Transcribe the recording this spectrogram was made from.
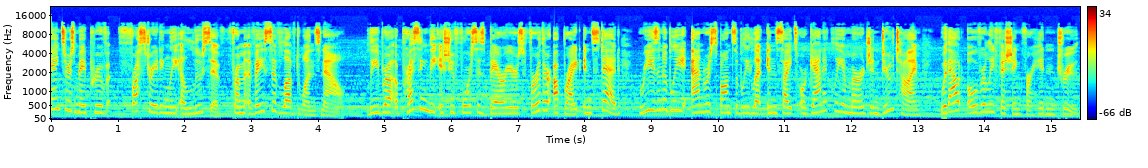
Answers may prove frustratingly elusive from evasive loved ones now. Libra oppressing the issue forces barriers further upright. Instead, reasonably and responsibly let insights organically emerge in due time without overly fishing for hidden truth.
